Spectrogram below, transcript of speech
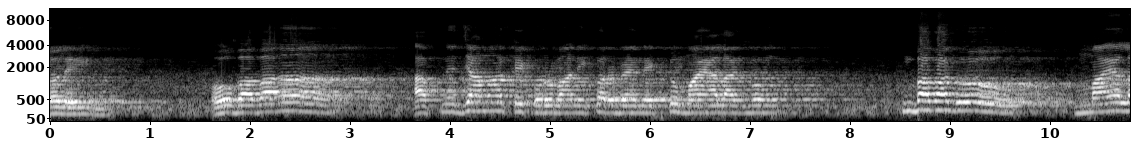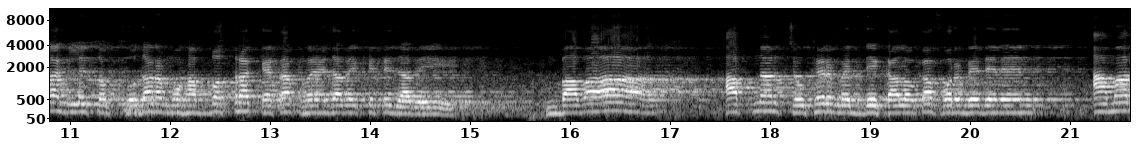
বলে, ও বাবা, আপনি জামাকে কোরবানি করবেন, একটু মায়া লাগবো? বাবা গো, মায়া লাগলে তো খোদার মোহাব্বতরা কেটাপ হয়ে যাবে, কেটে যাবে। বাবা, আপনার চোখের মধ্যে কালো কাপড় বেঁধে নেন আমার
